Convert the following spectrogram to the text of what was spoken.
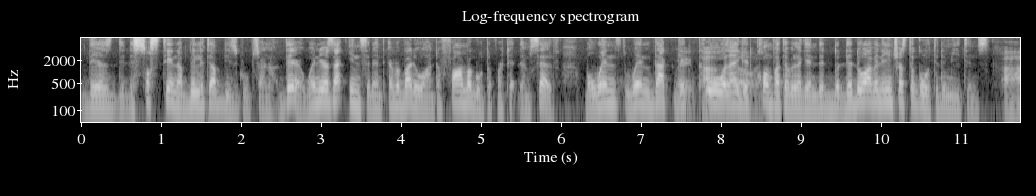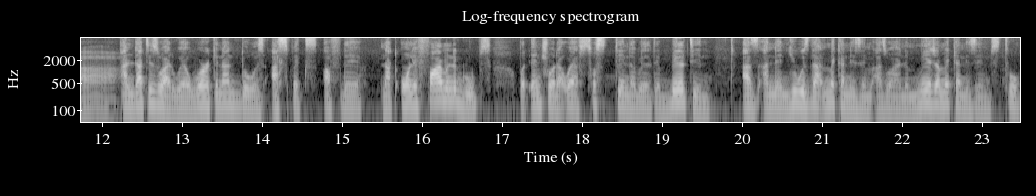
there's the, the, sustainability of these groups are not there. When there's an incident, everybody wants a farmer group to protect themselves. But when when that when get cold and get comfortable again, they, they don't have any interest to go to the meetings. Ah. And that is why we're working on those aspects of the not only farming the groups, but ensure that we have sustainability built in as and then use that mechanism as one of the major mechanisms to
